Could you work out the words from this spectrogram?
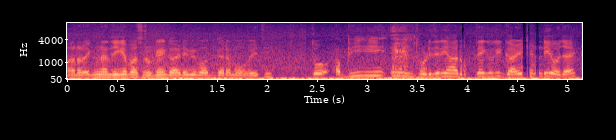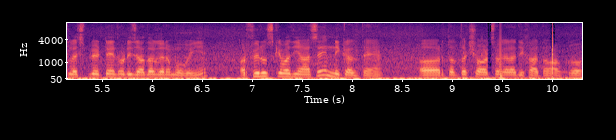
और एक नदी के पास रुके हैं गाड़ी भी बहुत गर्म हो गई थी। तो अभी थोड़ी देर यहाँ रुकते हैं, क्योंकि गाड़ी ठंडी हो जाए, क्लच प्लेटें थोड़ी ज़्यादा गर्म हो गई हैं, और फिर उसके बाद यहाँ से निकलते हैं। और तब तक शॉर्ट्स वगैरह दिखाता हूँ आपको,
